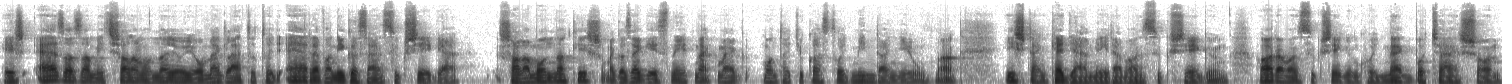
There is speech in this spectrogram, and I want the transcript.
És ez az, amit Salamon nagyon jól meglátott, hogy erre van igazán szüksége Salamonnak is, meg az egész népnek, meg mondhatjuk azt, hogy mindannyiunknak. Isten kegyelmére van szükségünk. Arra van szükségünk, hogy megbocsásson,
